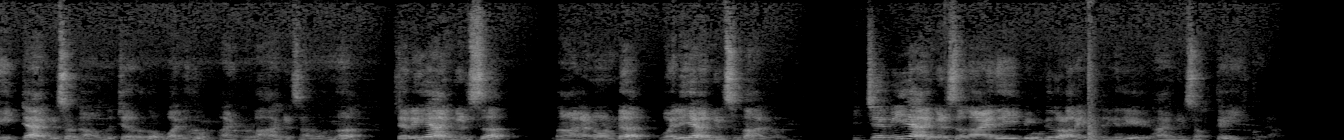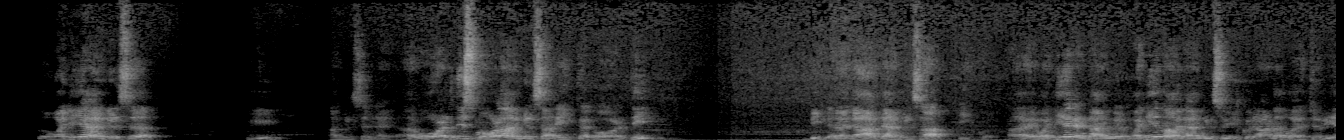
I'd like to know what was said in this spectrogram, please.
എയ്റ്റ് ആംഗിൾസ് ഉണ്ടാവുന്നു. ചെറുതും വലുതും ആയിട്ടുള്ള ആംഗിൾസ് ആണ്. ഒന്ന് ചെറിയ ആംഗിൾസ് നാലെണ്ണം ഉണ്ട് വലിയ ആംഗിൾസ് നാലെണ്ണം ഉണ്ട്. ഈ ചെറിയ ആംഗിൾസ് അതായത് ഈ പിങ്ക് കളറിൽ കൊടുത്തിരിക്കുന്ന ഈ ആംഗിൾസ് ഒക്കെ ഈക്വൽ ആണ്. അത് വലിയ ആംഗിൾസ് ഈ ആംഗിൾസ് എല്ലാം all the small angles are equal all the big large angles are equal അതായത് വലിയ രണ്ട് ആംഗിൾ വലിയ നാല് ആംഗിൾസും ഈക്വൽ ആണ് വ- ചെറിയ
